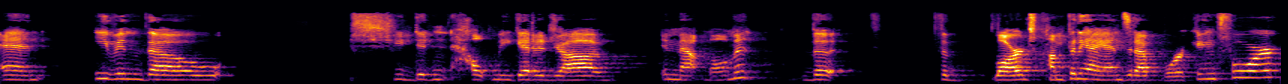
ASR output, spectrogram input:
And even though she didn't help me get a job in that moment, the the large company I ended up working for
